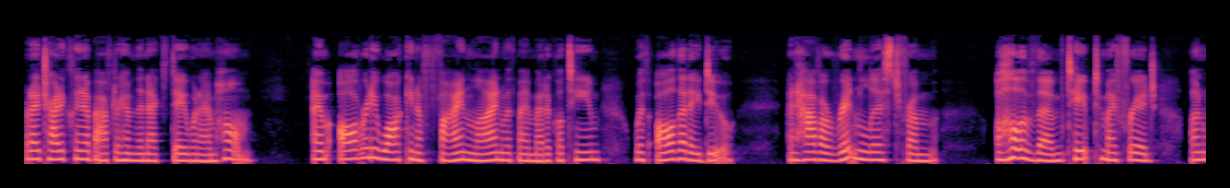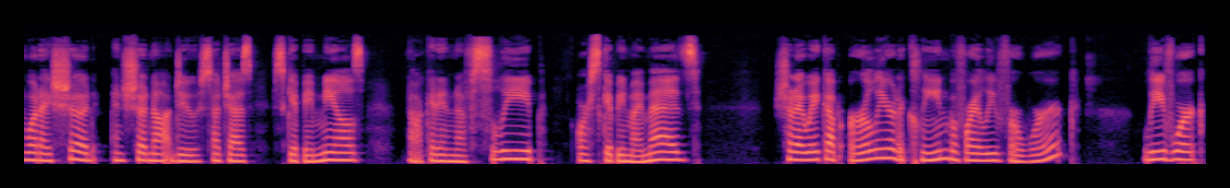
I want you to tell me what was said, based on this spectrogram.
but I try to clean up after him the next day when I am home. I am already walking a fine line with my medical team with all that I do and have a written list from all of them taped to my fridge on what I should and should not do, such as skipping meals, not getting enough sleep, or skipping my meds. Should I wake up earlier to clean before I leave for work? Leave work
